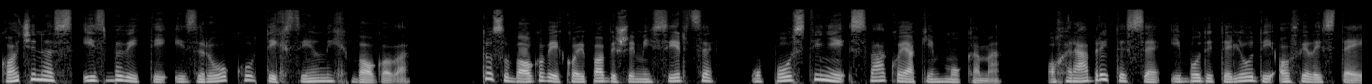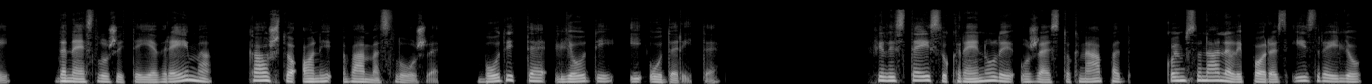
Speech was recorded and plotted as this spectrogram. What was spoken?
ko će nas izbaviti iz ruku tih silnih bogova? To su bogovi koji pobiše mi sirce u pustinji svakojakim mukama. Ohrabrite se i budite ljudi o Filisteji, da ne služite jevrejima kao što oni vama služe. Budite ljudi i udarite. Filisteji su krenuli u žestok napad kojim su naneli poraz Izraelju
